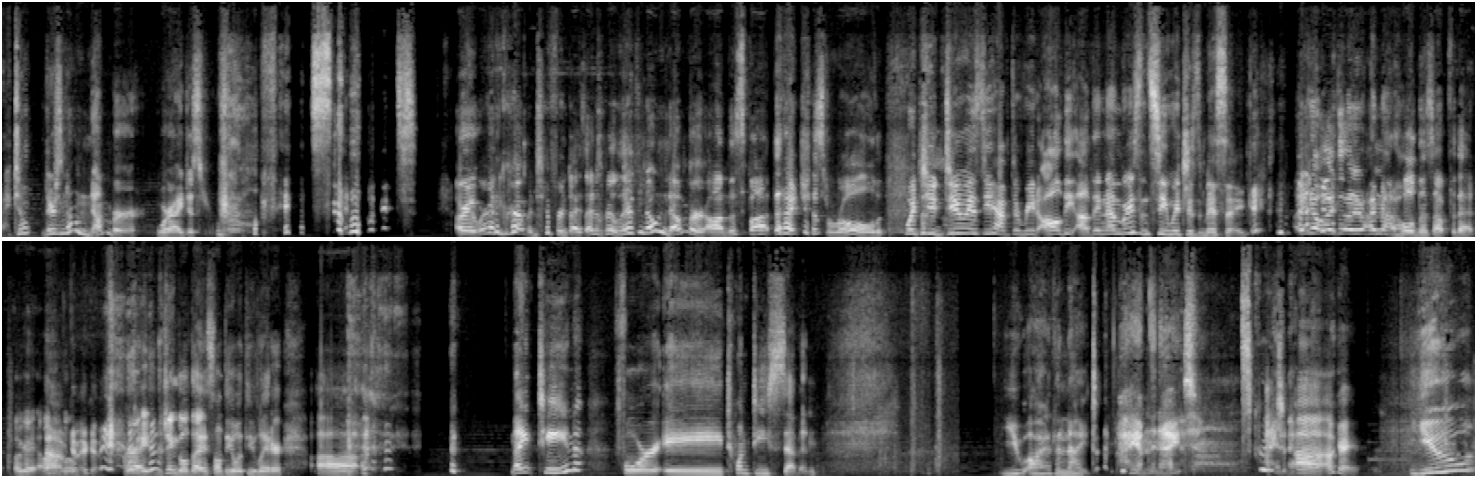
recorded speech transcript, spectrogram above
I don't. There's no number where I just roll this. All right, we're gonna grab a different dice. I just realized there's no number on the spot that I just rolled. What you do is you have to read all the other numbers and see which is missing. I know. I, I'm not holding this up for that. Okay. I'll No, I'm kidding, kidding. All right, jingle dice. I'll deal with you later. Uh, 19 for a 27. You are the knight. I am the knight. Screech. Uh, okay. You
